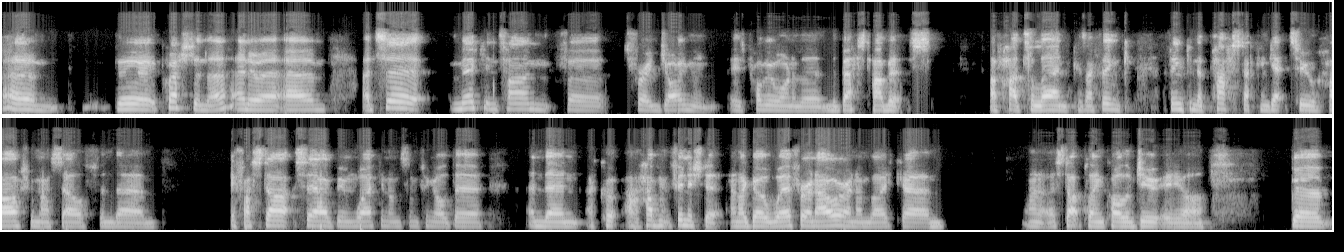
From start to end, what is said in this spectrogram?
um, the question there, anyway, um, I'd say making time for for enjoyment is probably one of the, the best habits I've had to learn because I think I think in the past I can get too harsh with myself and um, if I start say I've been working on something all day and then I, co- I haven't finished it and I go away for an hour and I'm like um, I, start playing Call of Duty or go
